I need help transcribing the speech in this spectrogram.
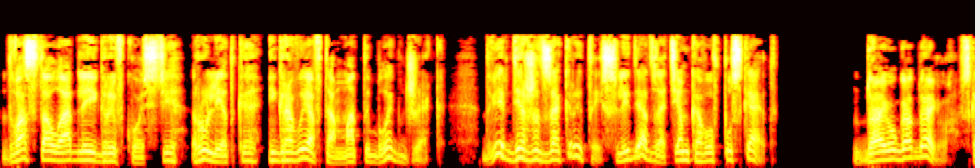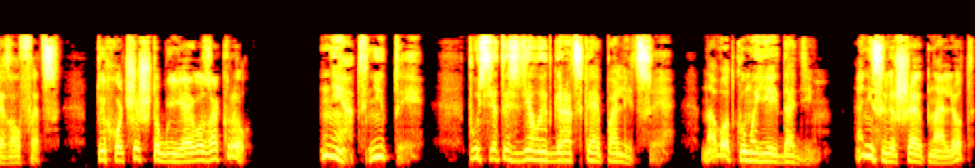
Два стола для игры в кости, рулетка, игровые автоматы, блэк-джек. Дверь держат закрытой, следят за тем, кого впускают». «Дай угадаю», — сказал Фэтс. Ты хочешь, чтобы я его закрыл?» «Нет, не ты. Пусть это сделает городская полиция. Наводку мы ей дадим. Они совершают налет,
